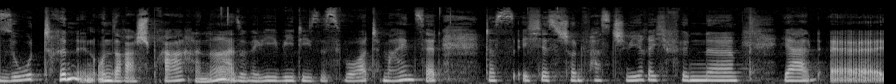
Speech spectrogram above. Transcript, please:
so drin in unserer Sprache, ne? also wie, wie dieses Wort Mindset, dass ich es schon fast schwierig finde, ja, äh,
